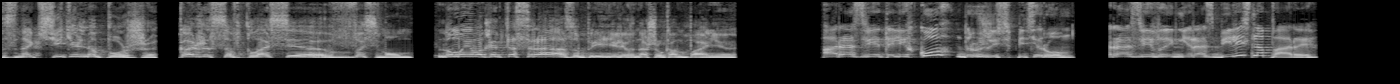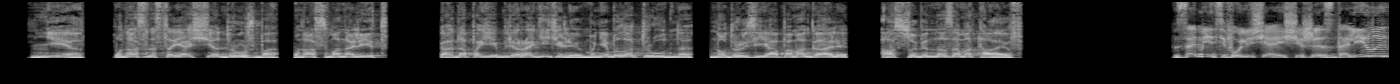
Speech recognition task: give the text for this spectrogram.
значительно позже, кажется, в классе в восьмом. Но мы его как-то сразу приняли в нашу компанию». «А разве это легко, дружить в пятером? Разве вы не разбились на пары?» «Нет, у нас настоящая дружба, у нас монолит. Когда погибли родители, мне было трудно, но друзья помогали, особенно Заматаев. Заметив уличающий жест Далилы,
